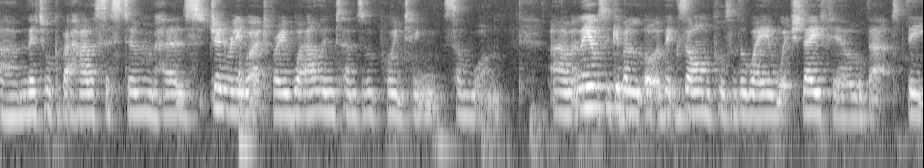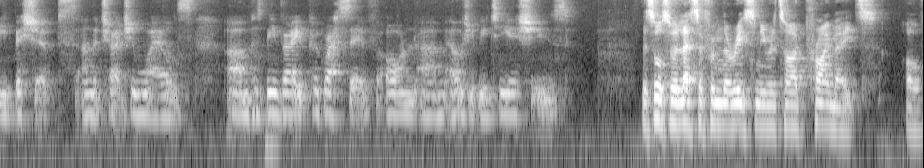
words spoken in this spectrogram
Um, they talk about how the system has generally worked very well in terms of appointing someone. Um, and they also give a lot of examples of the way in which they feel that the bishops and the church in Wales um, has been very progressive on um, LGBT issues. There's also a letter from the recently retired primate of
